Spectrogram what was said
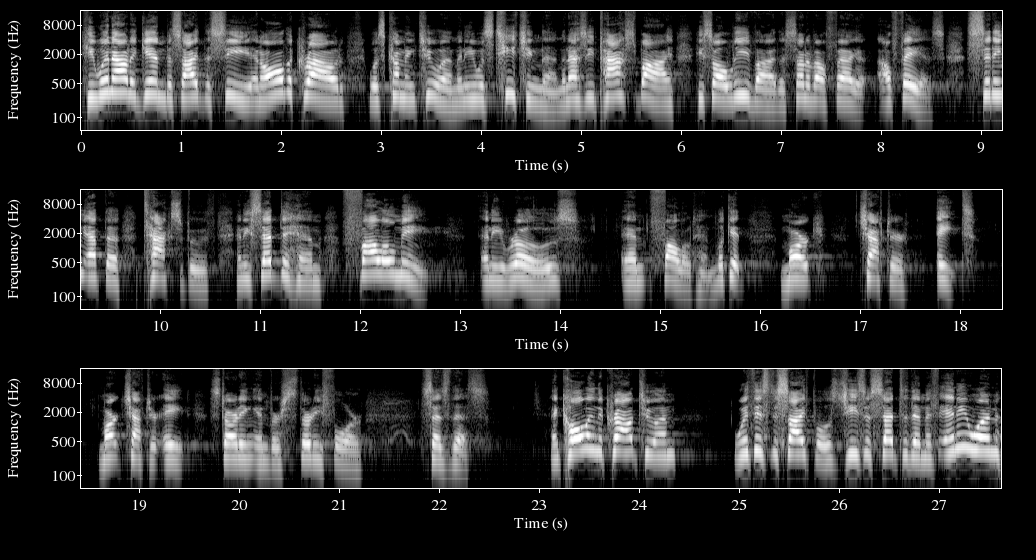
He went out again beside the sea, and all the crowd was coming to him, and he was teaching them. And as he passed by, he saw Levi, the son of Alphaeus, sitting at the tax booth, and he said to him, Follow me. And he rose and followed him. Look at Mark chapter 8. Mark chapter 8, starting in verse 34, says this And calling the crowd to him with his disciples, Jesus said to them, If anyone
